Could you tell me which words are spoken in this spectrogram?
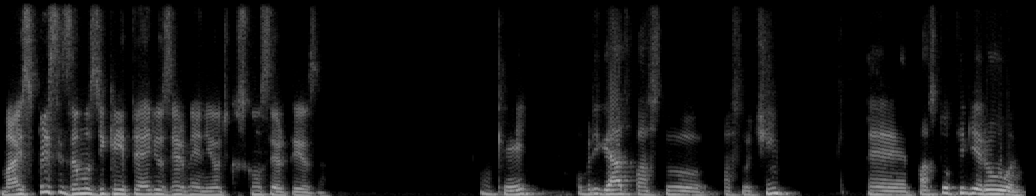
Mas precisamos de critérios hermenêuticos, com certeza. Ok. Obrigado, pastor, pastor Tim. É, pastor Figueroa,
